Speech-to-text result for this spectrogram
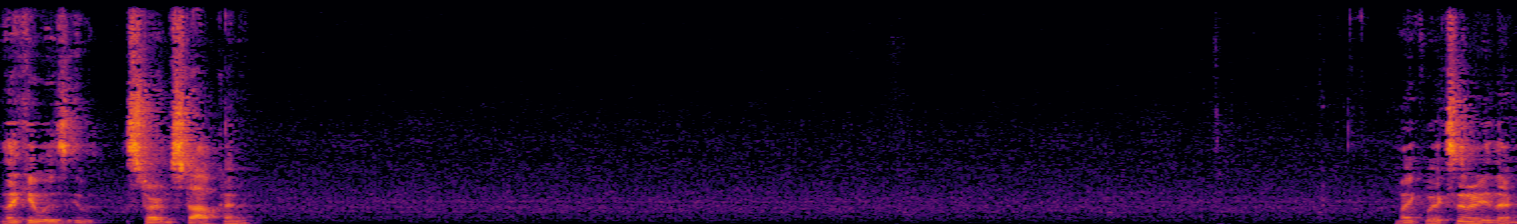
like it was, it was start and stop kind of? Mike Wixon, are you there?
